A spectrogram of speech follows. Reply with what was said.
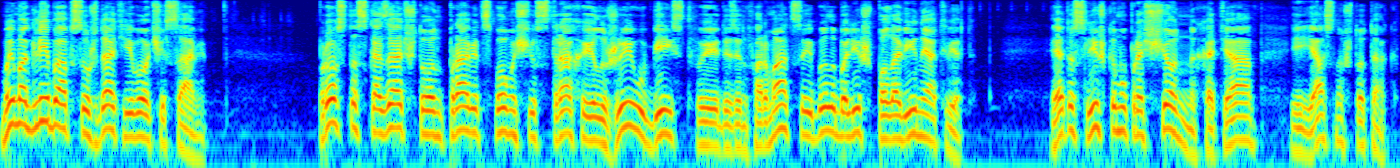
Мы могли бы обсуждать его часами. Просто сказать, что он правит с помощью страха и лжи, убийства и дезинформации, было бы лишь половиной ответа. Это слишком упрощенно, хотя и ясно, что так.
